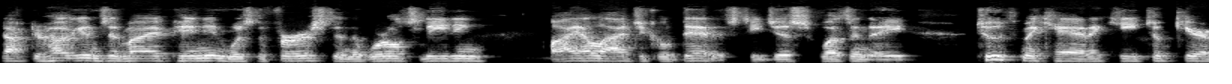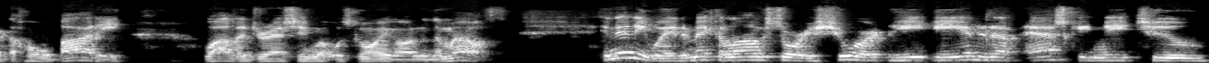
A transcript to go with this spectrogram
Dr. Huggins, in my opinion, was the first and the world's leading biological dentist. He just wasn't a tooth mechanic, he took care of the whole body while addressing what was going on in the mouth. And anyway, to make a long story short, he, he ended up asking me to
